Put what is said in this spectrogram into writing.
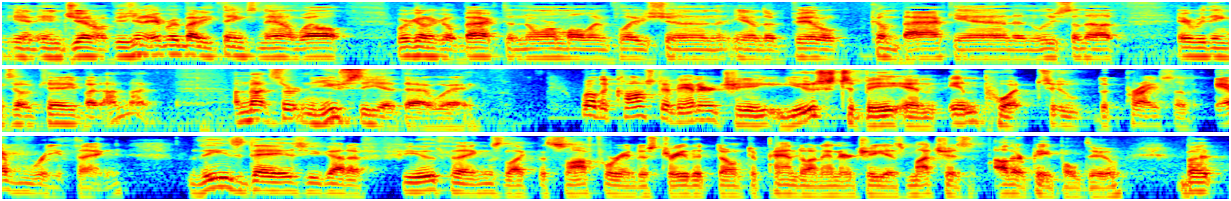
in, in general because you know everybody thinks now well we're going to go back to normal inflation you know the Fed will come back in and loosen up everything's okay but I'm not I'm not certain you see it that way. Well, the cost of energy used to be an input to the price of everything. These days, you got a few things like the software industry that don't depend on energy as much as other people do, but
